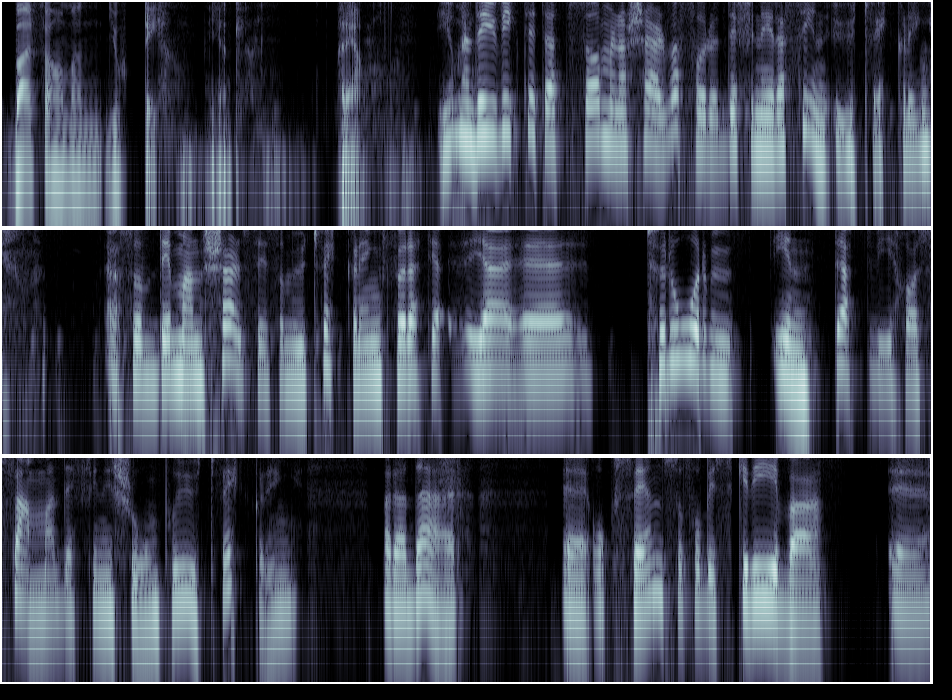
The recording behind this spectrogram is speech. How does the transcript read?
varför har man gjort det egentligen? Marianne? Jo, men det är ju viktigt att samerna själva får definiera sin utveckling. Alltså det man själv ser som utveckling. För att jag, jag eh, tror inte att vi har samma definition på utveckling. Bara där. Eh, och sen så får beskriva eh,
